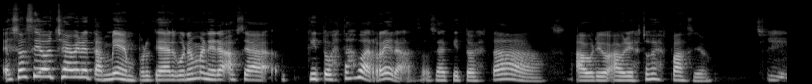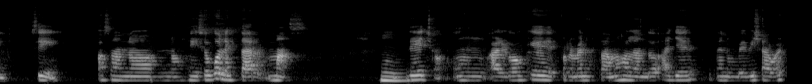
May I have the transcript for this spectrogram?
Eso ha sido chévere también, porque de alguna manera, o sea, quitó estas barreras, o sea, quitó estas. abrió, abrió estos espacios. Sí, sí. O sea, nos, nos hizo conectar más. Mm. De hecho, un- algo que por lo menos estábamos hablando ayer en un baby shower.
